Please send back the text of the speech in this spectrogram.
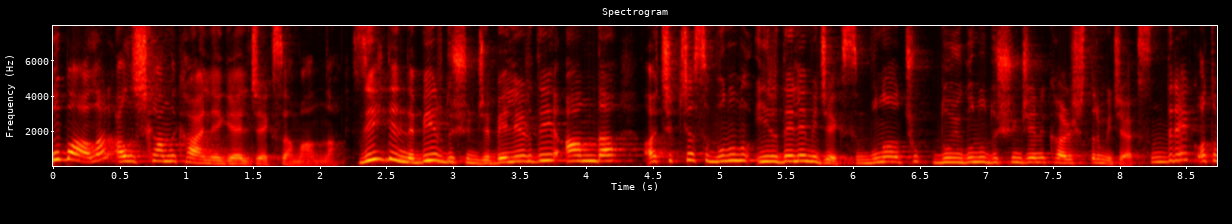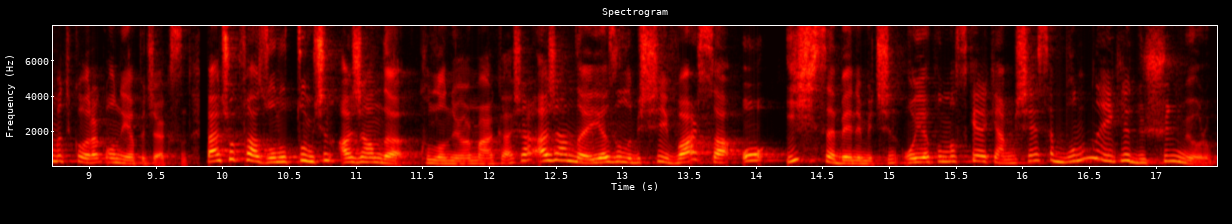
Bu bağlar alışkanlık haline gelecek zamanla. Zihninde bir düşünce belirdiği anda açıkçası bunu irdelemeyeceksin. Buna çok duygunu, düşünceni karıştırmayacaksın. Direkt otomatik olarak onu yapacaksın. Ben çok fazla unuttuğum için ajanda kullanıyorum arkadaşlar. Ajandaya yazılı bir şey varsa o işse benim için, o yapılması gereken bir şeyse bununla ilgili düşünmüyorum.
